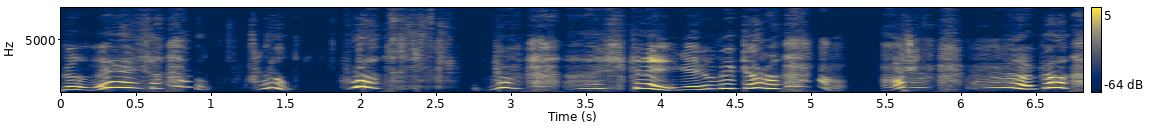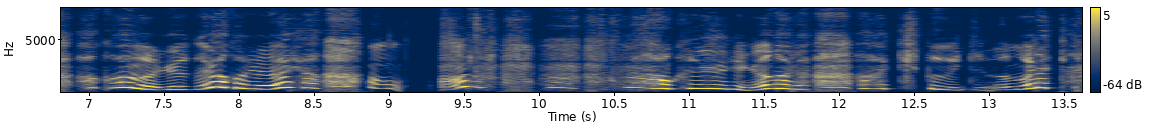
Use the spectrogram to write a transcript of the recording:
ダメ舌入れられたら、また、我慢できなくなっちゃう。キレしながら、乳首つままれたら、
